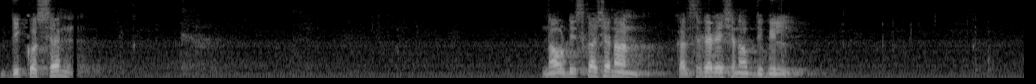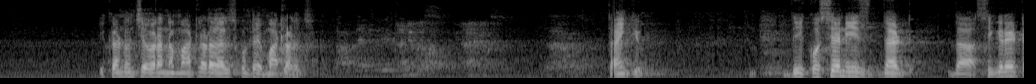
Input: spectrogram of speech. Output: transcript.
The question now discussion on consideration of the bill ఇక్కడ నుంచి ఎవరన్నా మాట్లాడదలుచుకుంటే మాట్లాడచ్చు. Thank you the question is that the cigarette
